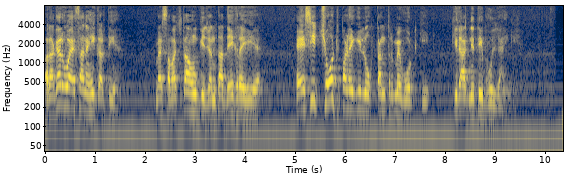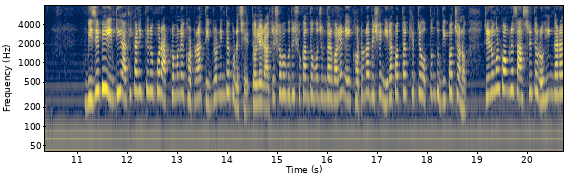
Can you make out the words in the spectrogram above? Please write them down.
और अगर वो ऐसा नहीं करती हैं, मैं समझता हूँ कि जनता देख रही है, ऐसी चोट पड़ेगी लोकतंत्र में वोट की कि राजनीति भूल जाएँगी। বিজেপি, ইডি আধিকারিকদের উপর আক্রমণের ঘটনার তীব্র নিন্দা করেছে। দলের রাজ্য সভাপতি সুকান্ত মজুমদার বলেন, এই ঘটনা দেশের নিরাপত্তার ক্ষেত্রে অত্যন্ত বিপজ্জনক। তৃণমূল কংগ্রেস আশ্রিত রোহিঙ্গারা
